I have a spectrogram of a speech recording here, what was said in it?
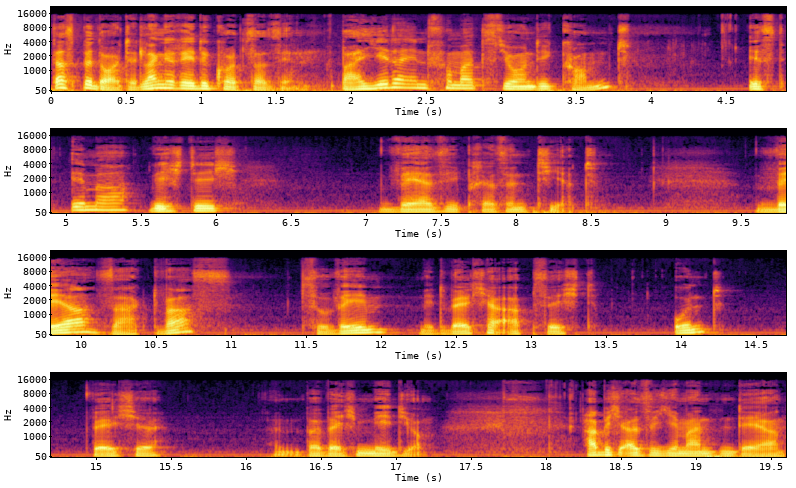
Das bedeutet, lange Rede, kurzer Sinn. Bei jeder Information, die kommt, ist immer wichtig, wer sie präsentiert. Wer sagt was, zu wem, mit welcher Absicht und welche, bei welchem Medium. Habe ich also jemanden, der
